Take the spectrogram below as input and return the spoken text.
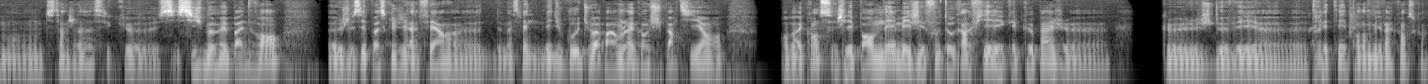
mon, mon petit agenda, c'est que si, si je me mets pas devant, euh, je sais pas ce que j'ai à faire euh, de ma semaine. Mais du coup, tu vois, par exemple, là, quand je suis parti en, en vacances, je l'ai pas emmené, mais j'ai photographié les quelques pages que je devais euh, traiter pendant mes vacances, quoi.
